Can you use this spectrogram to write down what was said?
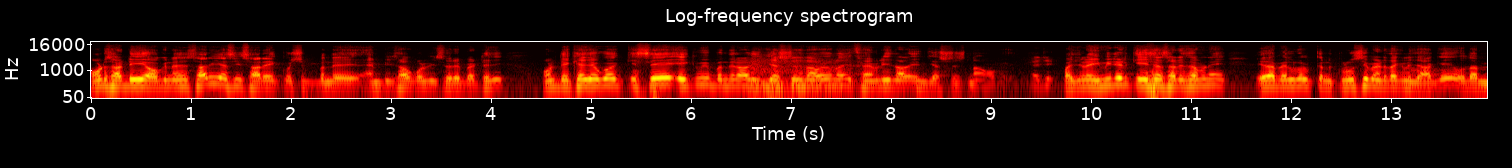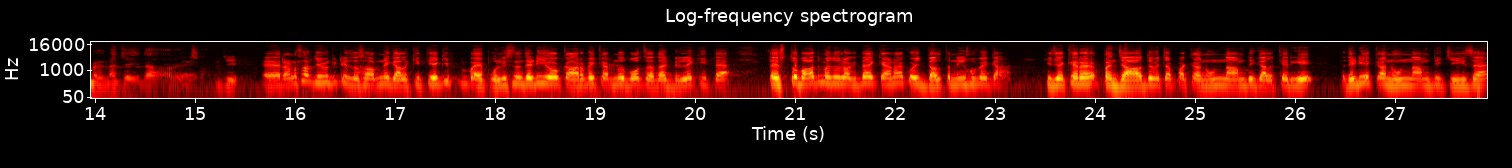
ਹੁਣ ਸਾਡੀ ਆਰਗੇਨਾਈਜੇਸ਼ਨ ਸਾਰੀ ਅਸੀਂ ਸਾਰੇ ਕੁਝ ਬੰਦੇ ਐਮਪੀ ਸਾਹਿਬ ਕੋਲ ਵੀ ਸਵੇਰੇ ਬੈਠੇ ਜੀ ਹੁਣ ਦੇਖਿਆ ਜਾਊਗਾ ਕਿਸੇ ਇੱਕ ਵੀ ਬੰਦੇ ਨਾਲ ਇਨਜਸਟਿਸ ਨਾ ਹੋਵੇ, ਉਹਨਾਂ ਦੀ ਫੈਮਿਲੀ ਨਾਲ ਇਨਜਸਟਿਸ ਨਾ ਹੋਵੇ। ਪਰ ਜਿਹੜਾ ਇਮੀਡੀਏਟ ਕੇਸ ਹੈ ਸਾਡੇ ਸਾਹਮਣੇ ਇਹਦਾ ਬਿਲਕੁਲ ਕਨਕਲੂਸਿਵ ਐਂਡ ਤੱਕ ਲਿਜਾ ਕੇ ਉਹਦਾ ਮਿਲਣਾ ਚਾਹੀਦਾ ਅਰਵਿੰਦ ਸਾਹਿਬ। ਜੀ ਰਾਣਾ ਸਾਹਿਬ ਜਿਵੇਂ ਕਿ ਢਿੱਲੋਂ ਸਾਹਿਬ ਨੇ ਗੱਲ ਕੀਤੀ ਹੈ ਕਿ ਪੁਲਿਸ ਨੇ ਜਿਹੜੀ ਉਹ ਕਾਰਵਾਈ ਕਰਨ ਨੂੰ ਬਹੁਤ ਜ਼ਿਆਦਾ ਡਿਲੇ ਕੀਤਾ ਤੇ ਇਸ ਤੋਂ ਬਾਅਦ ਮੈਨੂੰ ਲੱਗਦਾ ਹੈ ਕਹਿਣਾ ਕੋਈ ਗਲਤ ਨਹੀਂ ਹੋਵੇਗਾ ਕਿ ਜੇਕਰ ਪੰਜਾਬ ਦੇ ਵਿੱਚ ਆਪਾਂ ਕਾਨੂੰਨ ਨਾਮ ਦੀ ਗੱਲ ਕਰੀਏ ਤਾਂ ਜਿਹੜੀ ਇਹ ਕਾਨੂੰਨ ਨਾਮ ਦੀ ਚੀਜ਼ ਹੈ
